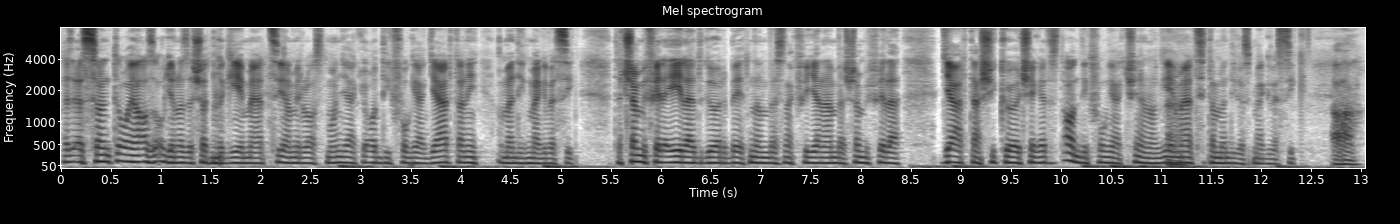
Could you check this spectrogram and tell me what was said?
Ez, ez szerint olyan, az, ugyanaz eset, mint a GMRC, amiről azt mondják, hogy addig fogják gyártani, ameddig megveszik. Tehát semmiféle életgörbét nem vesznek figyelembe, semmiféle gyártási költséget, ezt addig fogják csinálni a GMRC-t, ameddig azt megveszik. Aha.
